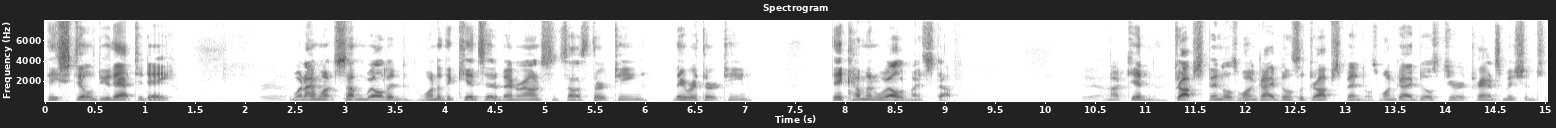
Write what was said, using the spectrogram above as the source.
They still do that today. When I want something welded, one of the kids that have been around since I was 13, they were 13, they come and weld my stuff. Not kidding. Drop spindles. One guy builds the drop spindles. One guy builds transmissions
